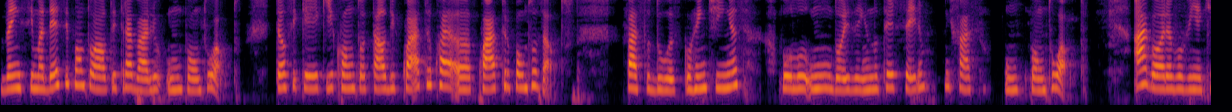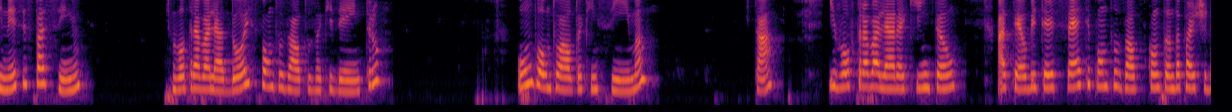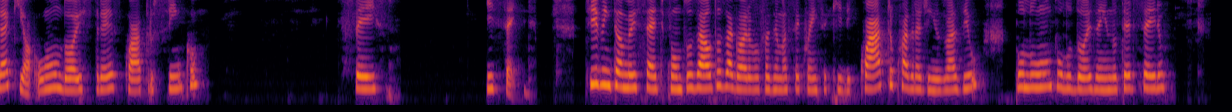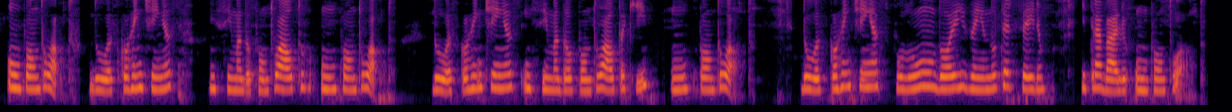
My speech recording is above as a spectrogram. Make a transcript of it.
Vem em cima desse ponto alto e trabalho um ponto alto. Então, fiquei aqui com um total de quatro, uh, quatro pontos altos. Faço duas correntinhas, pulo um, dois, venho no terceiro e faço um ponto alto. Agora, eu vou vir aqui nesse espacinho, vou trabalhar dois pontos altos aqui dentro, um ponto alto aqui em cima, tá? E vou trabalhar aqui, então, até obter sete pontos altos, contando a partir daqui, ó. Um, dois, três, quatro, cinco, seis e sete. Tive, então, meus sete pontos altos, agora eu vou fazer uma sequência aqui de quatro quadradinhos vazio, pulo um, pulo dois, venho no terceiro, um ponto alto, duas correntinhas em cima do ponto alto, um ponto alto, duas correntinhas em cima do ponto alto aqui, um ponto alto, duas correntinhas, pulo um, dois, venho no terceiro e trabalho um ponto alto.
